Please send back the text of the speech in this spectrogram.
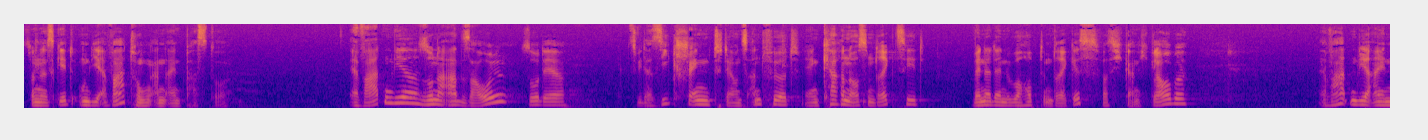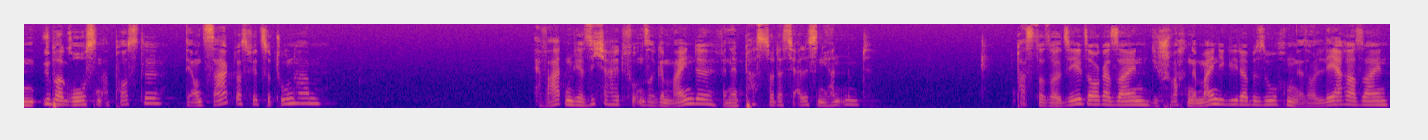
sondern es geht um die Erwartungen an einen Pastor. Erwarten wir so eine Art Saul, so der uns wieder Sieg schenkt, der uns anführt, der einen Karren aus dem Dreck zieht, wenn er denn überhaupt im Dreck ist, was ich gar nicht glaube? Erwarten wir einen übergroßen Apostel, der uns sagt, was wir zu tun haben? Erwarten wir Sicherheit für unsere Gemeinde, wenn ein Pastor das ja alles in die Hand nimmt? Pastor soll Seelsorger sein, die schwachen Gemeindeglieder besuchen, er soll Lehrer sein,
